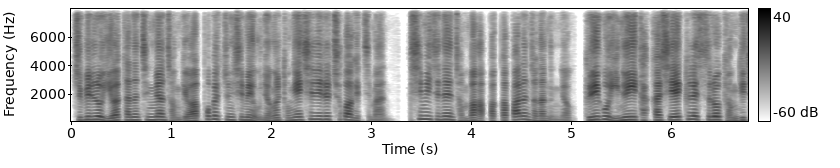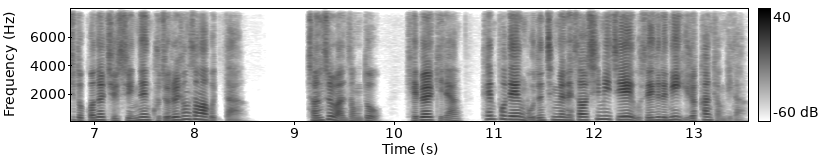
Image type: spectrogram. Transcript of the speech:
주빌로 이어타는 측면 전개와 포백 중심의 운영을 통해 실리를 추구하겠지만 시미즈는 전방 압박과 빠른 전환 능력 그리고 이누이 다카시의 클래스로 경기 주도권을 줄 수 있는 구조를 형성하고 있다. 전술 완성도, 개별 기량, 템포 대응 모든 측면에서 시미즈의 우세 흐름이 유력한 경기다.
